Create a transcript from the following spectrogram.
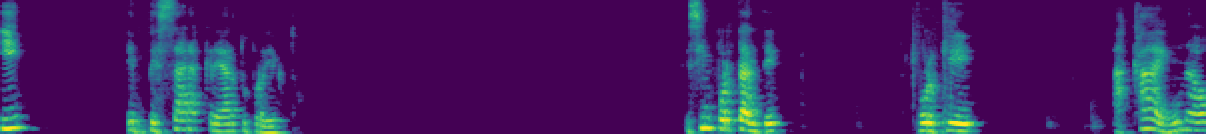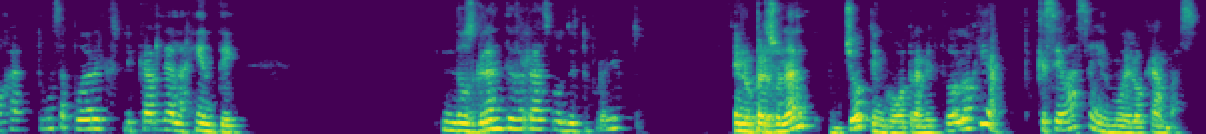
y empezar a crear tu proyecto. Es importante porque acá en una hoja tú vas a poder explicarle a la gente los grandes rasgos de tu proyecto. En lo personal, yo tengo otra metodología que se basa en el modelo Canvas.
